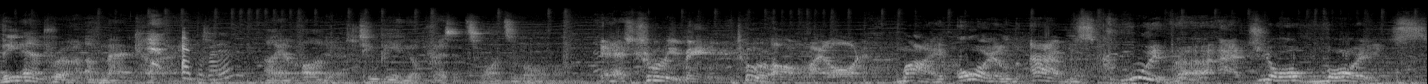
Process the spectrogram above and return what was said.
the Emperor of Mankind. Emperor? I am honored to be in your presence once more. It has truly been too long, my lord. My oiled abs quiver at your voice.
